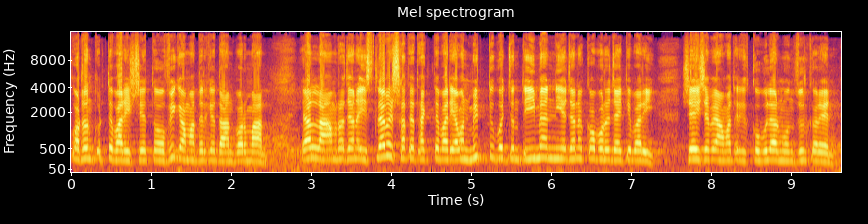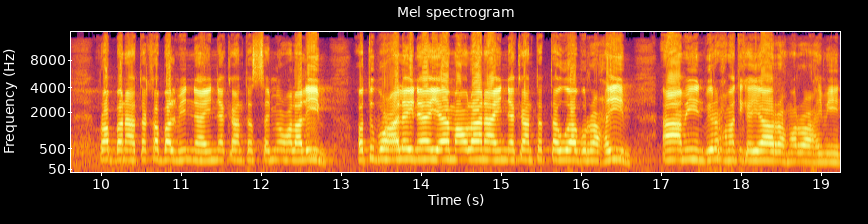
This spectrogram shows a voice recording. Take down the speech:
গঠন করতে পারি সে তৌফিক আমাদেরকে দান ফরমান এ আল্লাহ আমরা যেন ইসলামের সাথে থাকতে পারি এমন মৃত্যু পর্যন্ত ইমান নিয়ে যেন কবরে যাইতে পারি সেই হিসেবে আমাদেরকে কবুল আর মঞ্জুর করেন রব্বানা তাকাব্বাল মিন্না ইন্নাকা আনতাস সামিউল আলিম وتب علينا يا مولانا إنك أنت التواب الرحيم آمين برحمتك يا أرحم الراحمين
